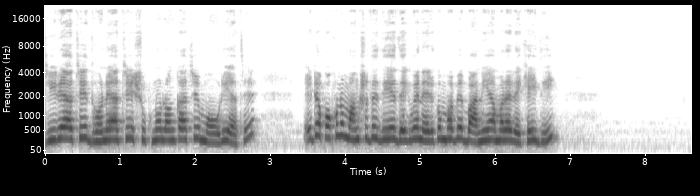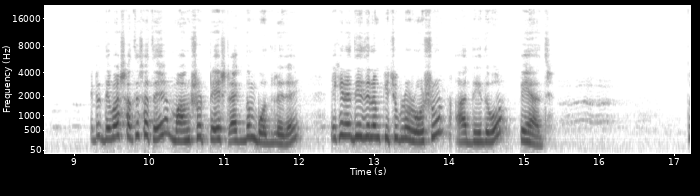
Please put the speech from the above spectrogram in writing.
জিরে আছে, ধনে আছে, শুকনো লঙ্কা আছে, মৌরি আছে। এটা কখনো মাংসতে দিয়ে দেখবেন এরকমভাবে বানিয়ে আমরা রেখেই দিই। এটা দেওয়ার সাথে সাথে মাংসর টেস্ট একদম বদলে যায়। এখানে দিয়ে দিলাম কিছুগুলো রসুন আর দিয়ে দেবো পেঁয়াজ। তো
